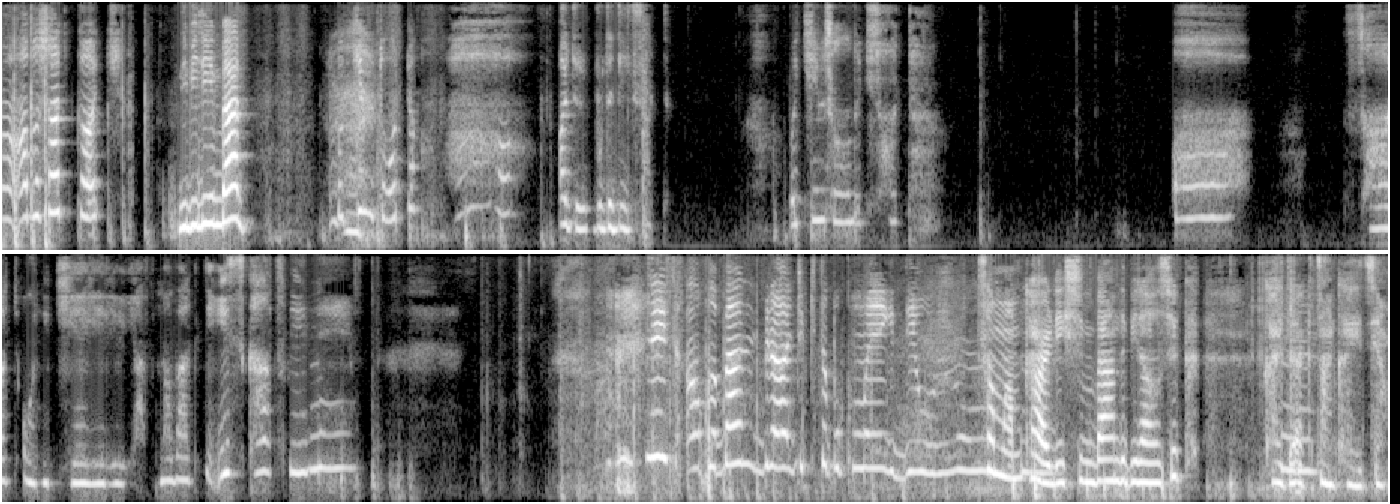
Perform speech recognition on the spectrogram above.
Aa, abla saat kaç? Ne bileyim ben. Bakayım. Ay dur burada değil saat. Bakayım salondaki saatte. Aa, saat 12'ye geliyor yatma vakti. İz kat benim. Neyse abla ben birazcık kitap okumaya gidiyorum. Tamam kardeşim ben de birazcık kaydıraktan kayacağım.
